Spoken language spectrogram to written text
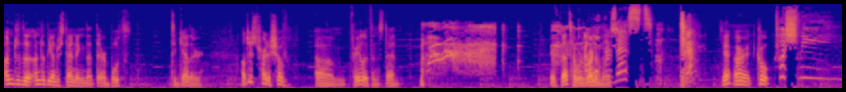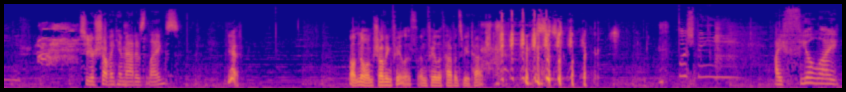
under the under the understanding that they're both together. I'll just try to shove um, Phaleth instead. if that's how we're I running won't this. resist. Yeah, Yeah. All right. Cool. push me. So you're shoving him at his legs? Yeah. Oh no, I'm shoving Phaleth, and Phaleth happens to be attached. Push me. I feel like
